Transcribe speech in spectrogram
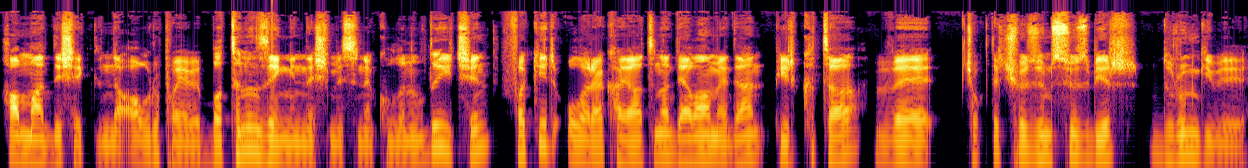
ham madde şeklinde Avrupa'ya ve Batı'nın zenginleşmesine kullanıldığı için fakir olarak hayatına devam eden bir kıta ve çok da çözümsüz bir durum gibi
